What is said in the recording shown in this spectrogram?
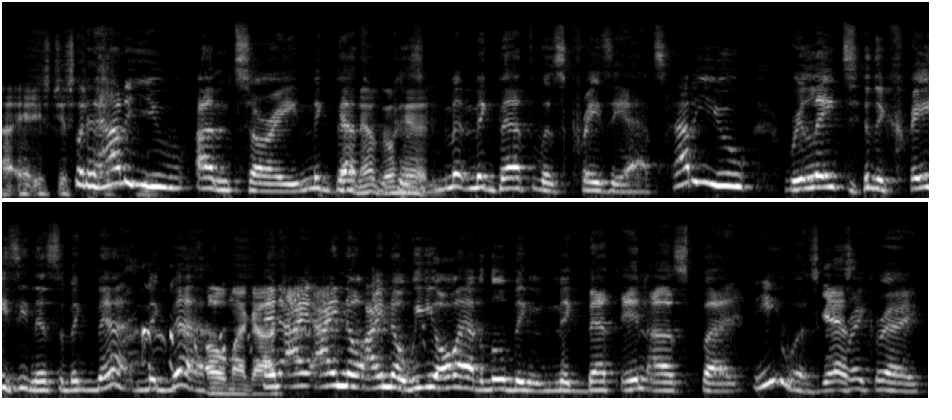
uh, it's just. But how do you? I'm sorry, Macbeth. no, go because ahead. M- Macbeth was crazy ass. How do you relate to the craziness of Macbeth? Macbeth. Oh my God. And I, I know, I know, we all have a little bit of Macbeth in us, but he was Yes. cray cray.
